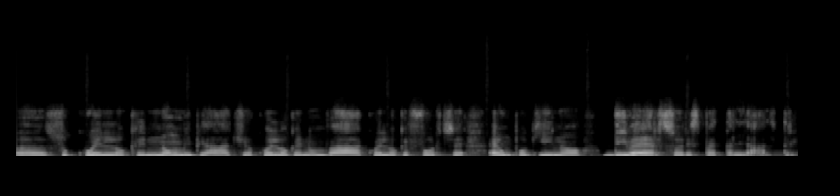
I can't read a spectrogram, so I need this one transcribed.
eh, su quello che non mi piace o quello che non va, quello che forse è un pochino diverso rispetto agli altri.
